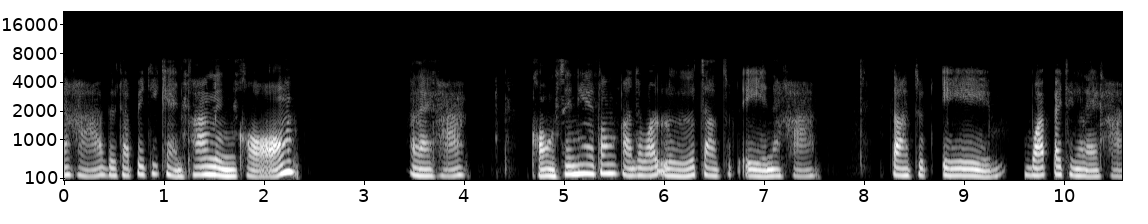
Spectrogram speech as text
นะคะ โดยทับไปที่แขนข้างหนึ่งของอะไรคะของเส้นที่ต้องการจะวัดหรือจากจุด A นะคะ จากจุด A วัดไปถึงอะไรคะ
